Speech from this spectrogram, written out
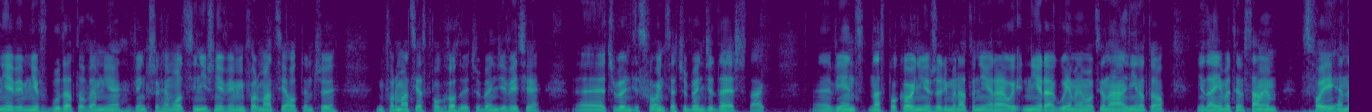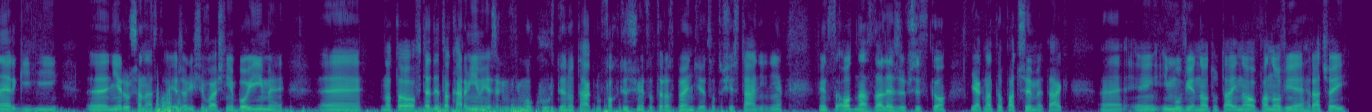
nie wiem, nie wzbudza to we mnie większych emocji niż, nie wiem, informacja o tym, czy informacja z pogody, czy będzie, wiecie, e, czy będzie słońce, czy będzie deszcz, tak? E, Więc na spokojnie, jeżeli my na to nie, reagu- nie reagujemy emocjonalnie, no to nie dajemy tym samym swojej energii i e, nie rusza nas to. Jeżeli się właśnie boimy, e, no to wtedy to karmimy. Jeżeli mówimy, o kurde, no tak, no faktycznie, co teraz będzie, co to się stanie, nie? Więc to od nas zależy wszystko, jak na to patrzymy, tak? I, i mówię, no tutaj, no panowie raczej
